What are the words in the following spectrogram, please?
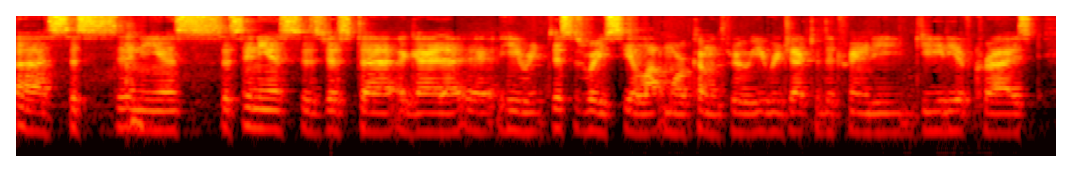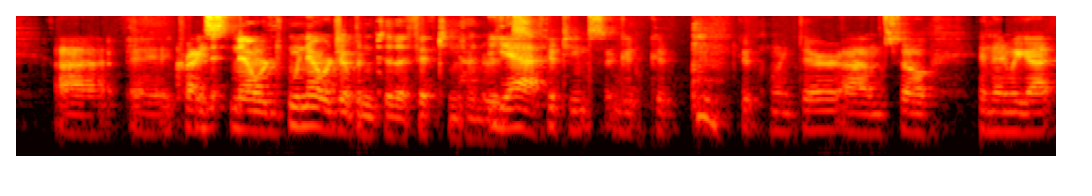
Uh, Socinus. Socinus is just uh, a guy that uh, he. Re- this is where you see a lot more coming through. He rejected the Trinity, deity of Christ. Uh, uh, Christ. now we're now we're jumping to the 1500s. Yeah, fifteen. So good, good, good point there. Um, so, and then we got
